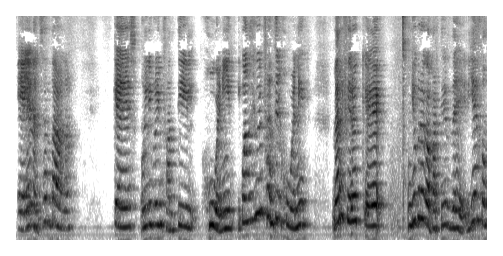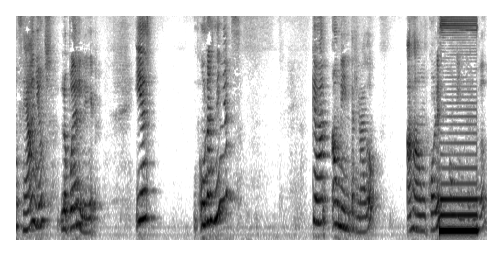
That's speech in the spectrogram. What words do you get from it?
Elena en Santa que es un libro infantil juvenil. Y cuando digo infantil juvenil, me refiero a que yo creo que a partir de 10, 11 años lo pueden leer. Y es unas niñas que van a un internado, a un colegio,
